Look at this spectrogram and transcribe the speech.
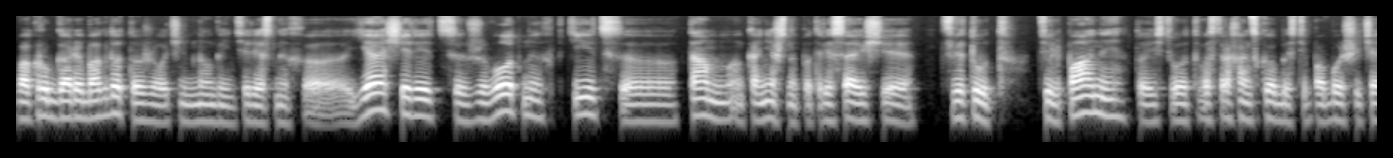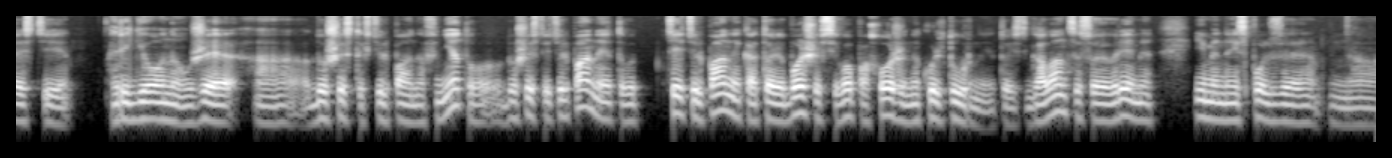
вокруг горы Багдо тоже очень много интересных э, ящериц, животных, птиц. Э, там, конечно, потрясающие цветут тюльпаны. То есть вот в Астраханской области по большей части региона уже э, душистых тюльпанов нету. Душистые тюльпаны – это вот те тюльпаны, которые больше всего похожи на культурные. То есть голландцы в свое время, именно используя э,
